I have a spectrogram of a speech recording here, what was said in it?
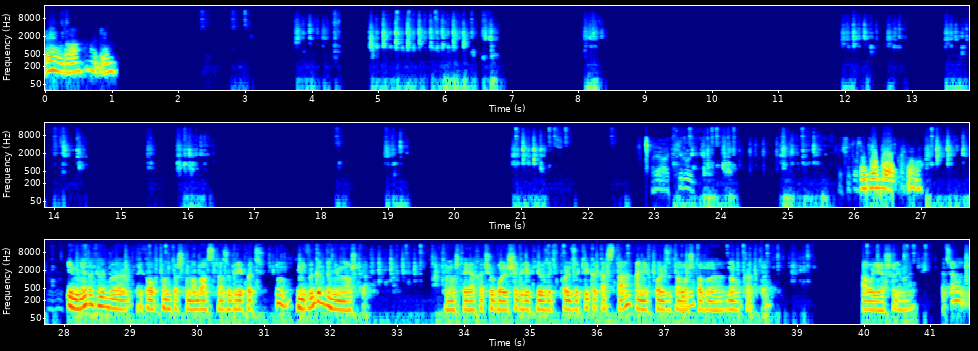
Три, два, один. Я Киру... Я что-то забрал Киру. И мне-то как бы прикол в том, то, что моба сразу грипать, ну, невыгодно немножко. Потому что я хочу больше грип юзать в пользу кика коста, а не в пользу того, чтобы, ну, как-то ауешили мы. Хотя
